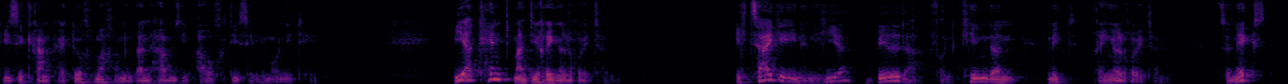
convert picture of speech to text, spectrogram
diese Krankheit durchmachen und dann haben sie auch diese Immunität. Wie erkennt man die Ringelröteln? Ich zeige Ihnen hier Bilder von Kindern mit Ringelröteln. Zunächst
